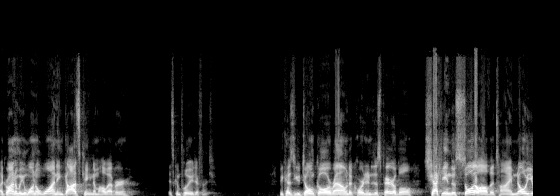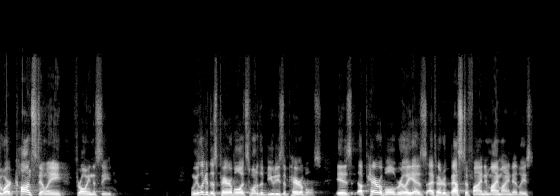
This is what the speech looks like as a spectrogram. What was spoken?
Agronomy 101 in God's kingdom, however, is completely different. Because you don't go around, according to this parable, checking the soil all the time. No, you are constantly throwing the seed. When we look at this parable, it's one of the beauties of parables. Is a parable really, as I've heard it best defined in my mind at least,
